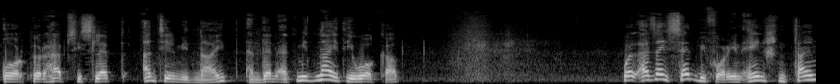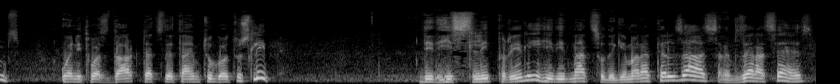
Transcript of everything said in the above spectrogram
Or perhaps he slept until midnight and then at midnight he woke up. Well, as I said before, in ancient times, when it was dark, that's the time to go to sleep. Did he sleep really? He did not. So the Gemara tells us, Rav Zera says, for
